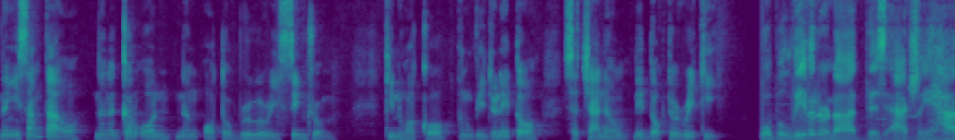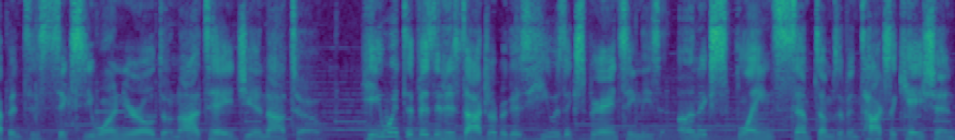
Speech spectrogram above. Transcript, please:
ng isang tao na nagkaroon ng Otto Brewery Syndrome. Kinuha ko ang video na ito sa channel ni Dr. Ricky. Well, believe it or not, this actually happened to 61 year old Donate Giannato. He went to visit his doctor because he was experiencing these unexplained symptoms of intoxication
